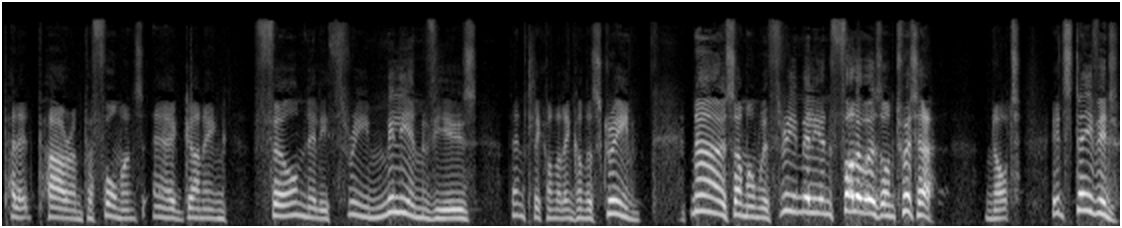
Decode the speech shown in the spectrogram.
pellet power and performance air gunning film, nearly 3 million views, then click on the link on the screen. Now, someone with 3 million followers on Twitter. Not. It's David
